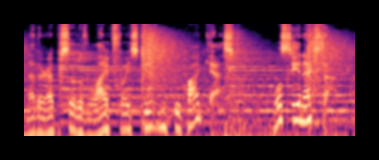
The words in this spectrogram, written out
another episode of the Lifeway Student Ministry Podcast. We'll see you next time.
